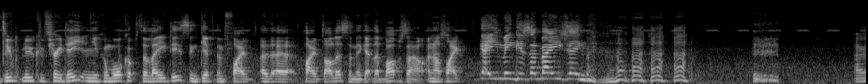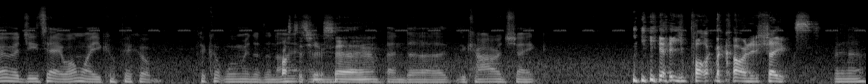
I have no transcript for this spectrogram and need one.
Duke Nukem 3D, and you can walk up to the ladies and give them five uh, uh, five dollars, and they get their bobs out. And I was like, gaming is amazing. I remember GTA One where you could pick up pick up women of the night Prostitutes, and, yeah, and uh, the car would shake. yeah. yeah, you park the car and it shakes. Yeah.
